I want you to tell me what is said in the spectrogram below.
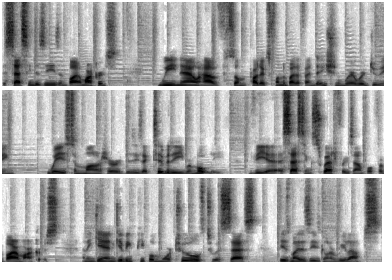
assessing disease and biomarkers, we now have some projects funded by the foundation where we're doing ways to monitor disease activity remotely via assessing sweat, for example, for biomarkers. And again, giving people more tools to assess, is my disease going to relapse?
